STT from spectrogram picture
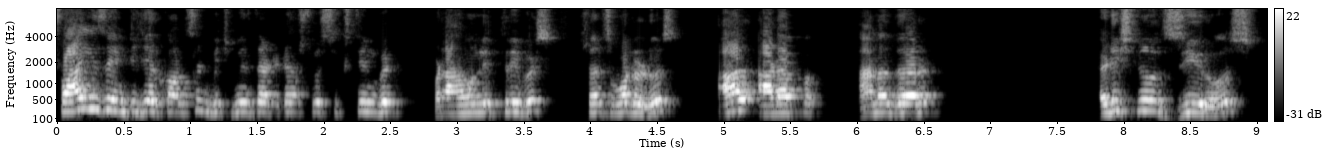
5 is an integer constant which means that it has to be 16 bit but I have only 3 bits. So hence what I'll do is I'll add up another additional zeros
